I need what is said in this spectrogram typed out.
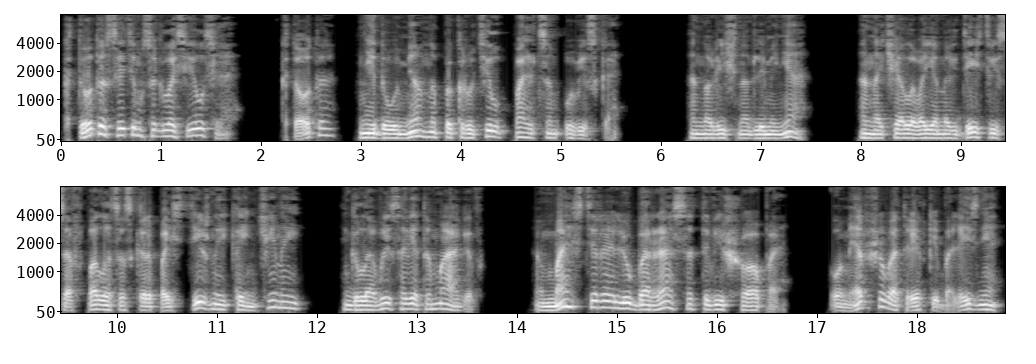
Кто-то с этим согласился, кто-то недоуменно покрутил пальцем у виска. Но лично для меня начало военных действий совпало со скоропостижной кончиной главы Совета магов, мастера Любараса Твишопа, умершего от редкой болезни,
